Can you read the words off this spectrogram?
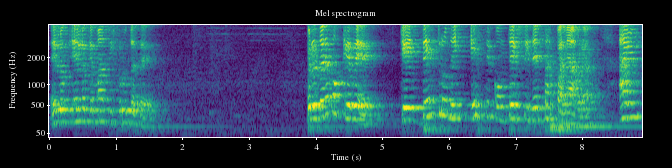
Es lo, es lo que más disfruta hacer. Pero tenemos que ver que dentro de este contexto y de estas palabras hay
